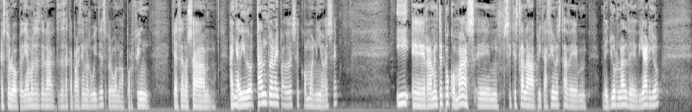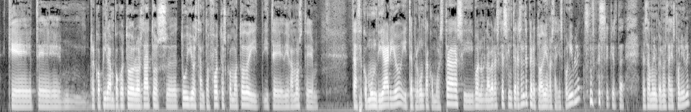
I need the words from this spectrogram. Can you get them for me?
Esto lo pedíamos desde, la, desde que aparecen los widgets, pero bueno, por fin ya se nos ha añadido tanto en iPadOS como en iOS. Y eh, realmente poco más. Eh, sí que está la aplicación esta de, de Journal, de diario, que te recopila un poco todos los datos eh, tuyos, tanto fotos como todo, y, y, te, digamos, te, te hace como un diario y te pregunta cómo estás. Y bueno, la verdad es que es interesante, pero todavía no está disponible. sé que está, está muy bien, pero no está disponible.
